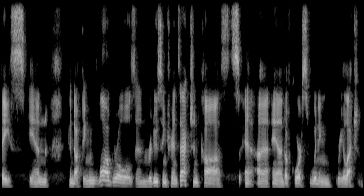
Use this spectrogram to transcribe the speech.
face in conducting log rolls and reducing transaction costs, and, uh, and of course, winning reelection.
